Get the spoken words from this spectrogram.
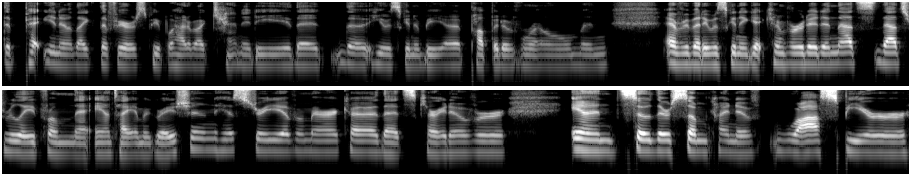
the pet. you know like the fears people had about kennedy that the he was gonna be a puppet of rome and everybody was gonna get converted and that's that's really from the anti-immigration history of america that's carried over and so there's some kind of waspier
